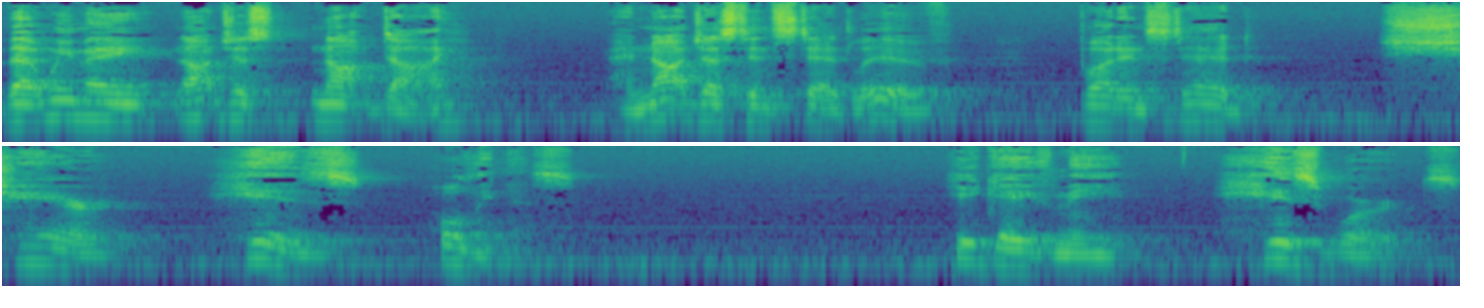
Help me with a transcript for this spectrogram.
that we may not just not die, and not just instead live, but instead share His holiness. He gave me His words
